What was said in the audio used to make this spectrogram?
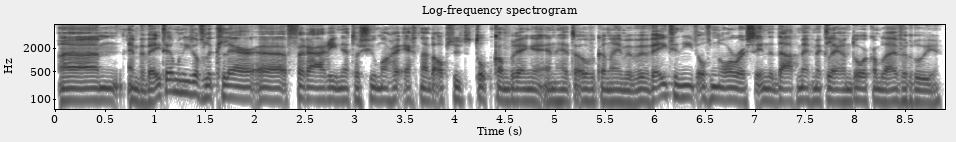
Ehm, en we weten helemaal niet of Leclerc eh, Ferrari net als Schumacher echt naar de absolute top kan brengen en het over kan nemen. We weten niet of Norris inderdaad met McLaren door kan blijven roeien.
